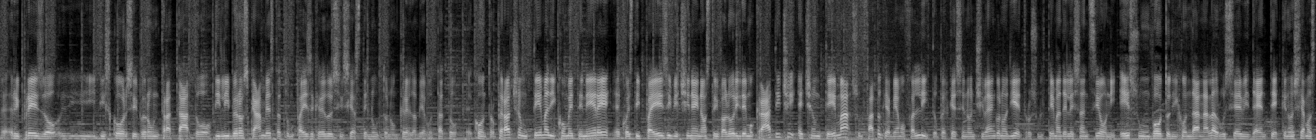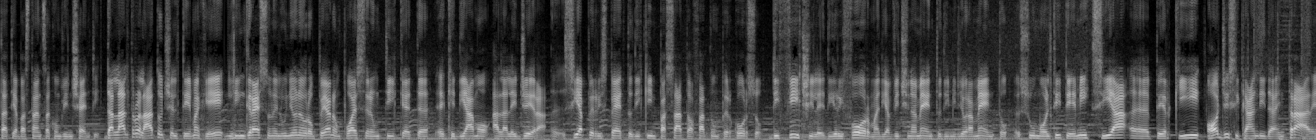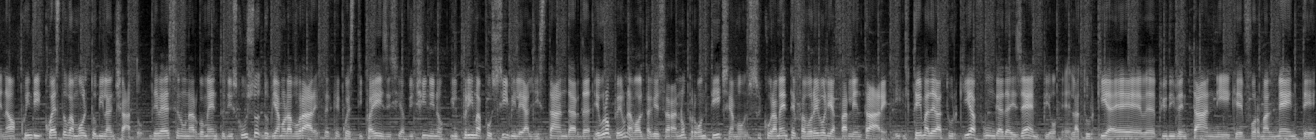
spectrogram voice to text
eh, ripreso i discorsi per un trattato di libero scambio, è stato un paese credo si sia astenuto, non credo abbia votato eh, contro. Però c'è un tema di come tenere eh, questi paesi vicini ai nostri valori democratici e c'è un tema sul fatto che abbiamo fallito, perché se non ci vengono dietro sul tema delle sanzioni e su un voto di condanna alla Russia è evidente che non siamo stati abbastanza convincenti. Dall'altro lato c'è il tema che l'ingresso nell'Unione Europea non può essere un ticket eh, che diamo alla leggera, eh, sia per rispetto di chi in passato ha fatto un percorso difficile di riforma, di avvicinamento, di miglioramento eh, su molti temi, sia eh, per chi oggi si candida a entrare. No? Quindi questo va molto bilanciato, deve essere un argomento discusso, dobbiamo lavorare perché questi paesi si avvicinino il prima possibile agli standard europei una volta che saranno pronti siamo sicuramente favorevoli a farli entrare. Il tema della Turchia funga da esempio, eh, la Turchia è più di vent'anni che formalmente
